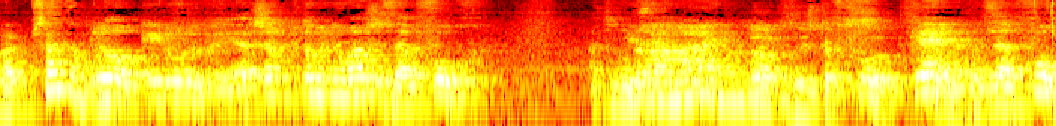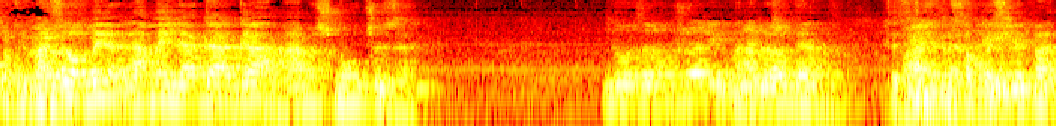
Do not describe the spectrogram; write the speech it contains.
אבל בסדר. לא, כאילו, עכשיו פתאום אני רואה שזה הפוך. כי זה התמונה... המים. לא, כי זה השתקפות. כן, אבל זה הפוך. אבל מה זה אומר? למה היא ליד האגם? מה המשמעות של זה? נו, אז אנחנו שואלים. אני לא יודע. תצטרך זה לחפש? לבד.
